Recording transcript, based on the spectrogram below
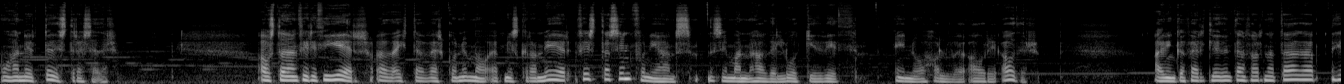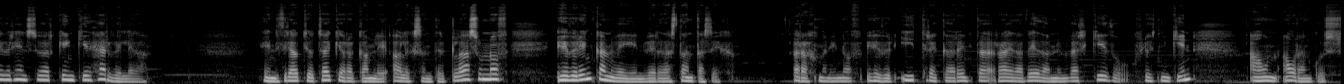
og hann er döðstressaður. Ástæðan fyrir því er að eitt af verkonum á efniskráni er fyrsta sinfoni hans sem hann hafði lokið við einu og halvu ári áður. Æfingaferðlið undan farna daga hefur hins vegar gengið herfilega. Hinn 32 ára gamli Alexander Glasunov hefur engan vegin verið að standa sig. Rachmaninov hefur ítrekka reynda ræða viðan um verkið og flutningin án árangurs.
